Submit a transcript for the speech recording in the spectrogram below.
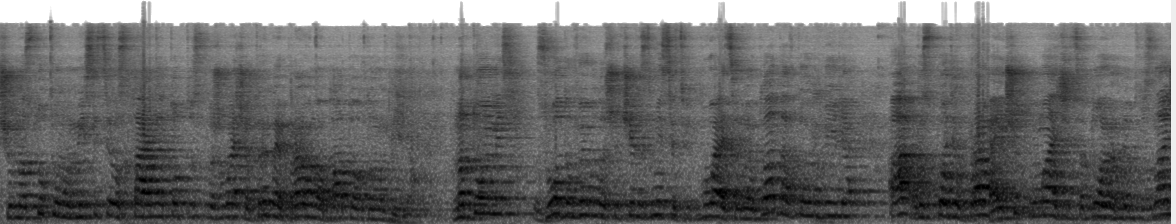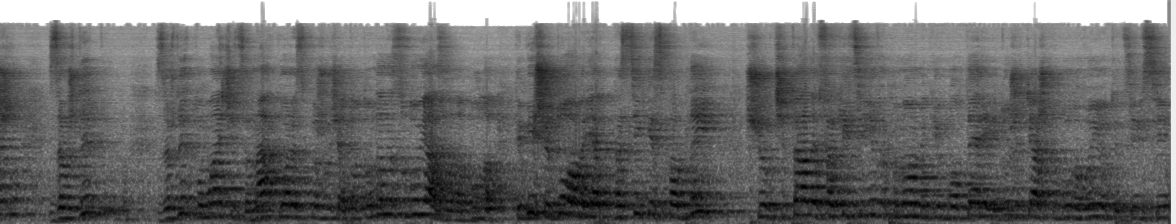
що в наступному місяці останнє, тобто споживач отримає право на оплату автомобіля. Натомість згодом виявилося, що через місяць відбувається не оплата автомобіля, а розподіл прав. А якщо тлумачиться договір непрозначено, завжди завжди тлумачиться на користь споживача. Тобто вона не зобов'язана була. Тим більше договір настільки складний, що читали фахівці в економіки, в бухгалтерії, і дуже тяжко було виявити ці всі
